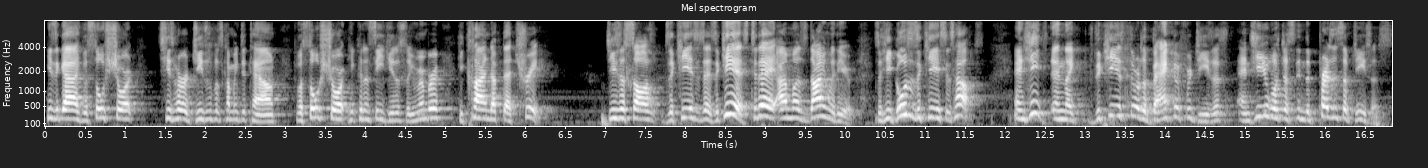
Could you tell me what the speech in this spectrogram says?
He's a guy who's so short, he heard Jesus was coming to town. He was so short, he couldn't see Jesus. So you remember? He climbed up that tree. Jesus saw Zacchaeus and said, Zacchaeus, today I must dine with you. So he goes to Zacchaeus' house. And he and like Zacchaeus throws a banquet for Jesus, and he was just in the presence of Jesus.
